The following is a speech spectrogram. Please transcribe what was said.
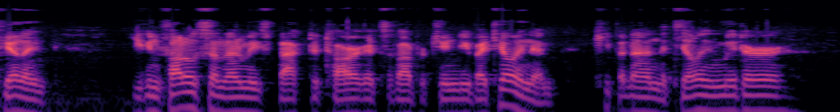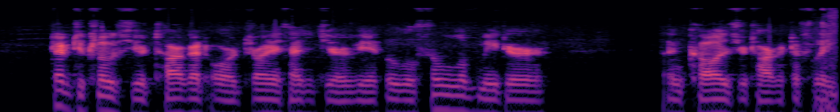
Tailing. You can follow some enemies back to targets of opportunity by tailing them. Keep an eye on the tailing meter. Drive too close to your target or drawing attention to your vehicle will fill the meter and cause your target to flee.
